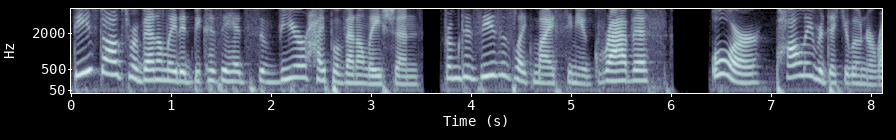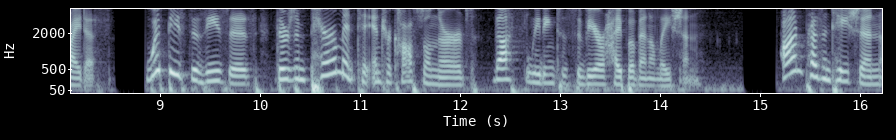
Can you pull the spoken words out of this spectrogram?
These dogs were ventilated because they had severe hypoventilation from diseases like myasthenia gravis or polyradiculoneuritis. With these diseases, there's impairment to intercostal nerves, thus leading to severe hypoventilation. On presentation,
